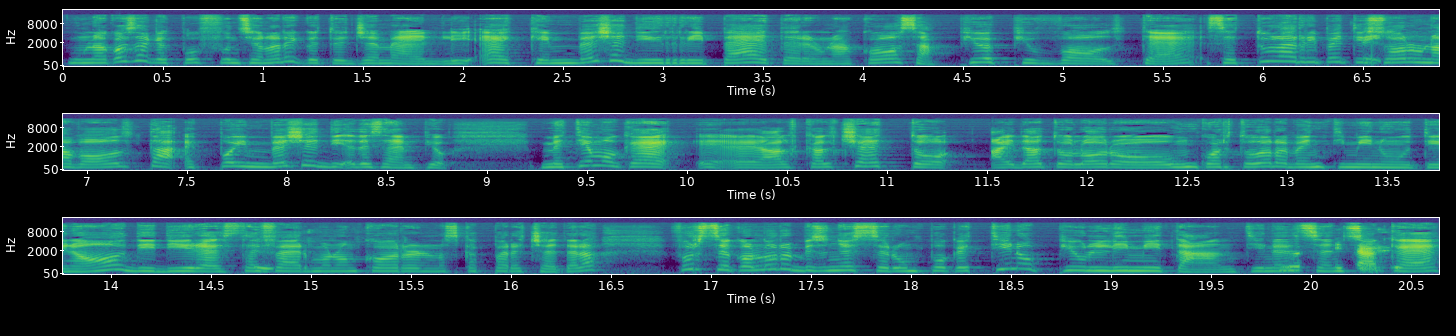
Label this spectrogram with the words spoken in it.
una cosa che può funzionare con i tuoi gemelli è che invece di ripetere una cosa più e più volte, se tu la ripeti Sì. solo una volta e poi invece di, ad esempio, mettiamo che eh, al calcetto hai dato loro un quarto d'ora, 20 minuti, no? Di dire stai Sì. fermo, non correre, non scappare, eccetera. Forse con loro bisogna essere un pochettino più limitanti, nel Più senso che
